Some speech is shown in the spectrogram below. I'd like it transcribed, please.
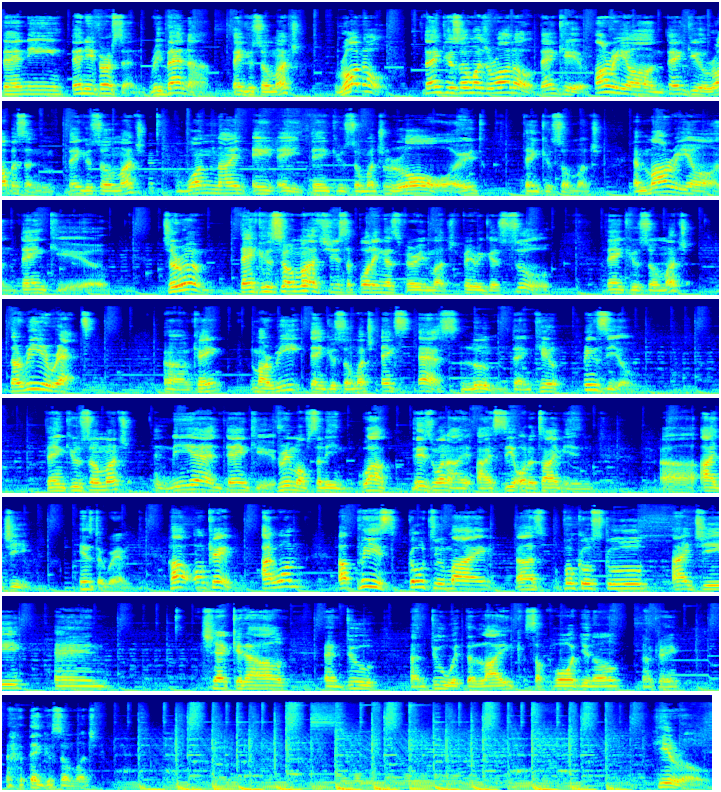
Danny, Danny Verson, Rebecca, thank you so much. Ronald, thank you so much, Ronald. Thank you. Arion, thank you. Robinson, thank you so much. 1988, thank you so much. Lloyd, thank you so much. And Marion, thank you. Jerome, thank you so much. You're supporting us very much. Very good. Sue, thank you so much. The Rat, okay. Marie, thank you so much. XS, Loom, thank you. Prinzio, thank you so much. And Leanne, thank you. Dream of Celine. Wow, this one I, I see all the time in uh, IG, Instagram. How, okay, I want, uh, please go to my uh, vocal school IG and check it out and do and do with the like support you know okay thank you so much. Hero.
